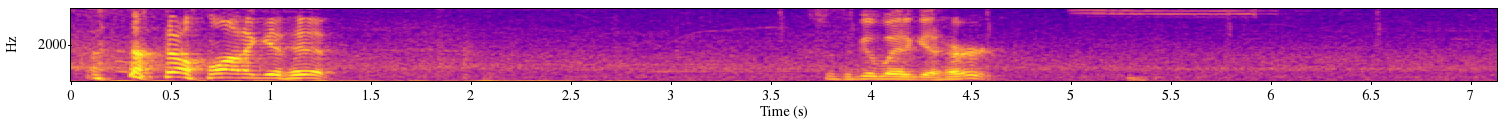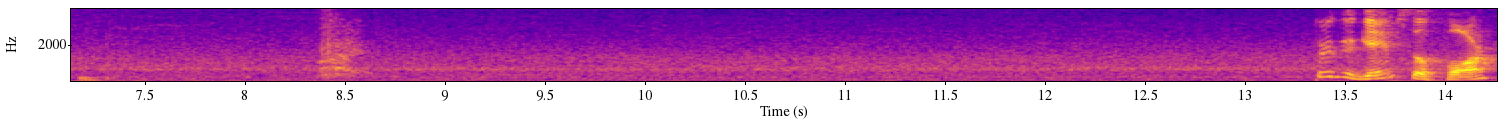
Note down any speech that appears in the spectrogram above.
I don't want to get hit. It's just a good way to get hurt. Pretty good game so far.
